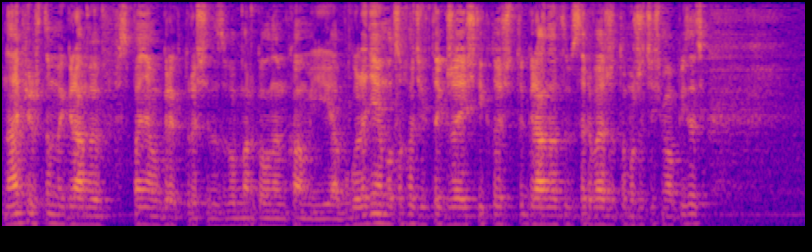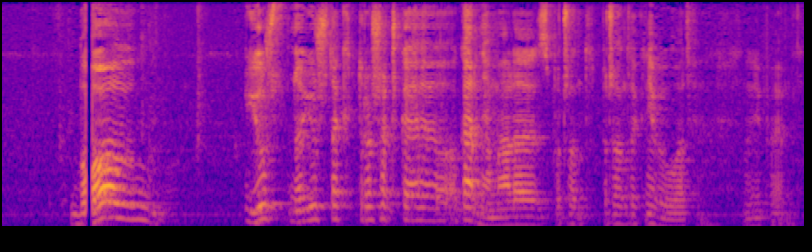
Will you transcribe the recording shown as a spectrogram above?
najpierw to my gramy w wspaniałą grę, która się nazywa Margonem.com i ja w ogóle nie wiem o co chodzi w tej grze. Jeśli ktoś gra na tym serwerze, to możecie śmiało pisać. Bo już, no już tak troszeczkę ogarniam, ale z począt, początek nie był łatwy. No nie powiem.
